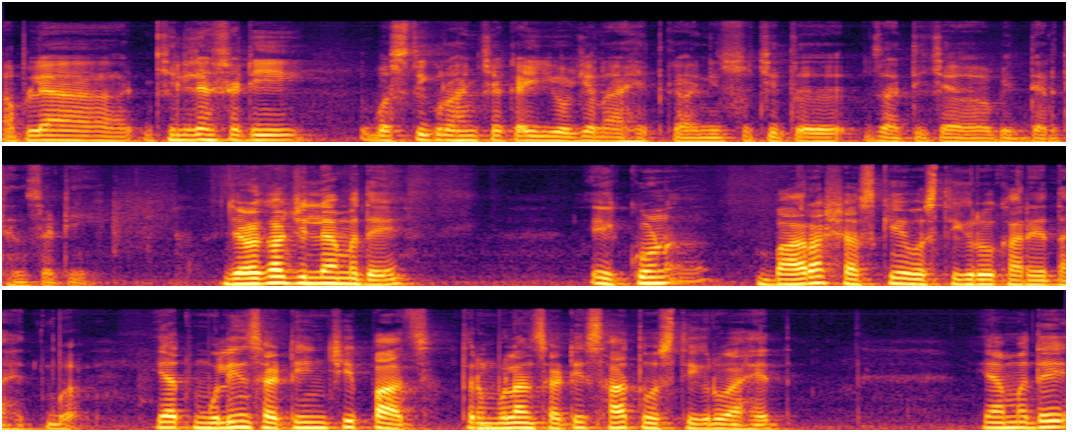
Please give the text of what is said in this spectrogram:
आपल्या जिल्ह्यासाठी वसतिगृहांच्या काही योजना आहेत का? अनुसूचित जातीच्या विद्यार्थ्यांसाठी? जळगाव जिल्ह्यामध्ये एकूण बारा शासकीय वसतिगृह कार्यरत आहेत. बरं. यात मुलींसाठींची पाच तर मुलांसाठी सात वसतिगृह आहेत. यामध्ये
